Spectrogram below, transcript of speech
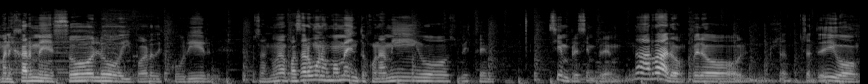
manejarme solo y poder descubrir cosas nuevas, pasar buenos momentos con amigos, viste. Siempre, siempre. Nada raro, pero ya, ya te digo,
